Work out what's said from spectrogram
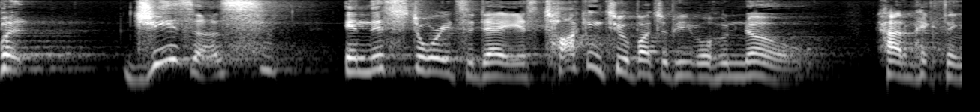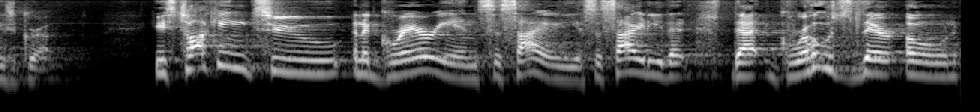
But Jesus, in this story today, is talking to a bunch of people who know how to make things grow. He's talking to an agrarian society, a society that, that grows their own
